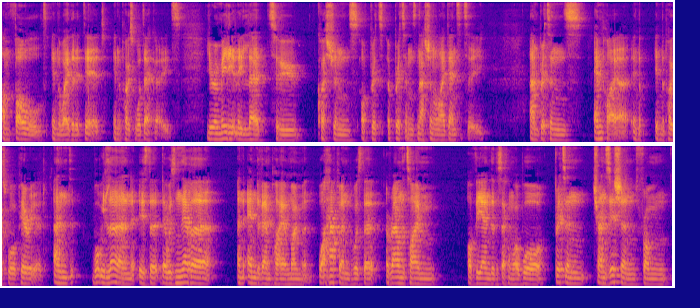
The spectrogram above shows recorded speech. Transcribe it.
unfold in the way that it did in the post war decades, you're immediately led to questions of, Brit- of Britain's national identity and Britain's empire in the, in the post war period. And what we learn is that there was never an end of empire moment. What happened was that around the time of the end of the Second World War, Britain transitioned from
